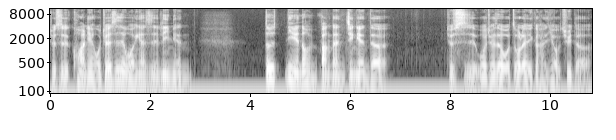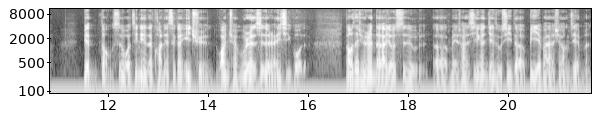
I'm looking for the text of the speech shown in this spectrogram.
就是跨年，我觉得是我应该是历年。都是历年都很棒，但今年的，就是我觉得我做了一个很有趣的变动，是我今年的跨年是跟一群完全不认识的人一起过的，然后这群人大概就是呃美传系跟建筑系的毕业班的学长姐们，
